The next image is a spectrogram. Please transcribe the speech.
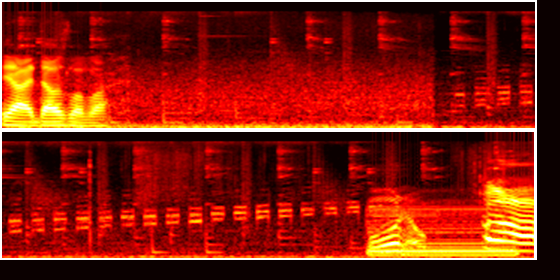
Jā, ir daudz labāk. Un... Ir.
